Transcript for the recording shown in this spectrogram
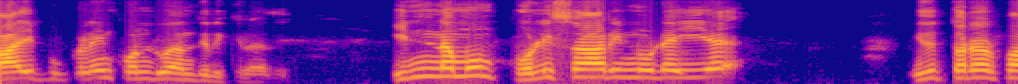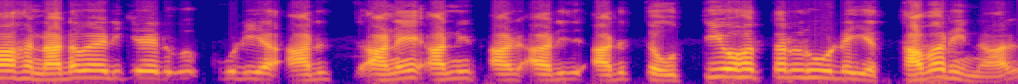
பாதிப்புகளையும் கொண்டு வந்திருக்கிறது. இன்னமும் போலீசாரினுடைய இது தொடர்பாக நடவடிக்கை எடுக்கக்கூடிய அடுத்த அணை அணி அடுத்த உத்தியோகத்தர்களுடைய தவறினால்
